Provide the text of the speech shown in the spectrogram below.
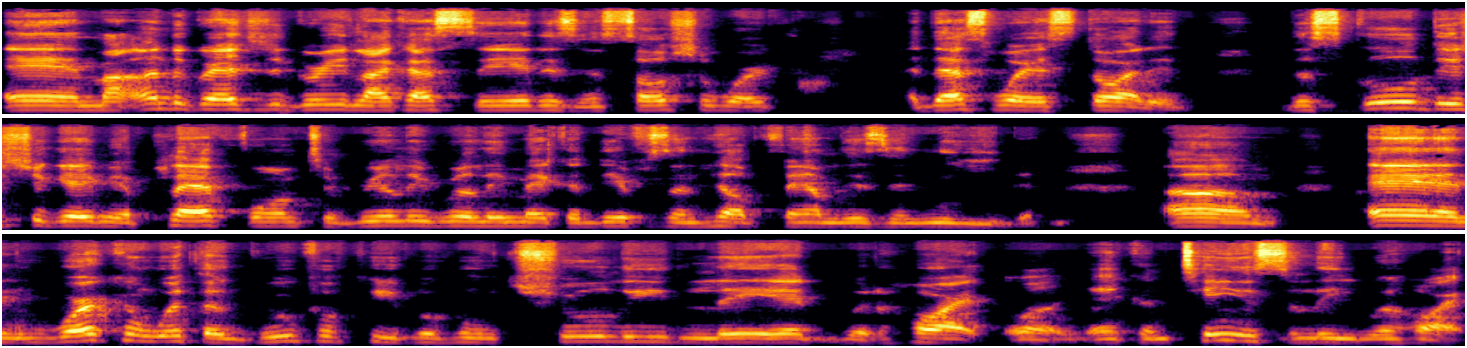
And my undergraduate degree, like I said, is in social work. That's where it started. The school district gave me a platform to really, really make a difference and help families in need. Um, and working with a group of people who truly led with heart or, and continues to lead with heart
